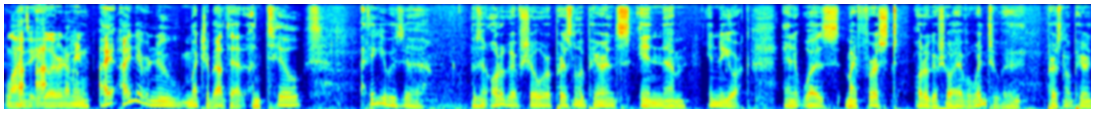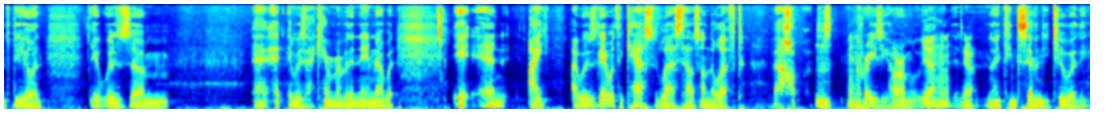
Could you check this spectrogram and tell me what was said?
lines that you I- delivered. I mean, I, I never knew much about that until I think it was a it was an autograph show or a personal appearance in um, in New York, and it was my first autograph show I ever went to, a personal appearance deal, and it was um, it, it was I can't remember the name now, but it, and I I was there with the cast of Last House on the Left, a ho- just crazy horror movie, Yeah. Mhm. in Yeah. 1972 I think,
